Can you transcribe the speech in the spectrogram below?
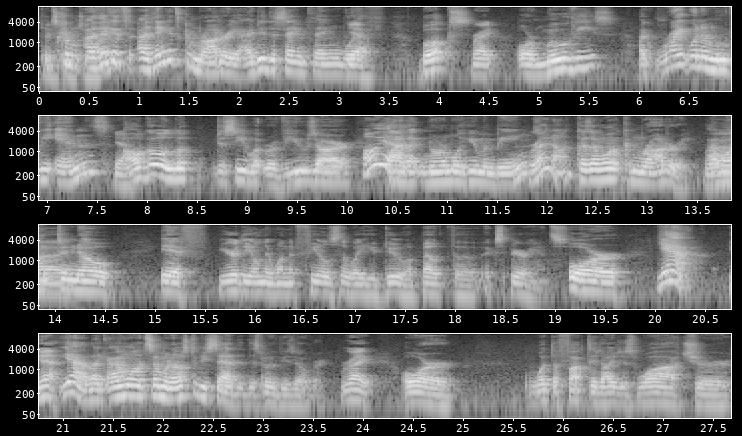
It's com- I think it's I think it's camaraderie. I do the same thing with Yeah. books right. or movies. Like right when a movie ends, Yeah. I'll go look to see what reviews are Oh, yeah. by like normal human beings. Right on. Because I want camaraderie. I want to know if You're the only one that feels the way you do about the experience. or yeah Yeah. yeah like I want someone else to be sad that this movie's over Right. or what the fuck did I just watch or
